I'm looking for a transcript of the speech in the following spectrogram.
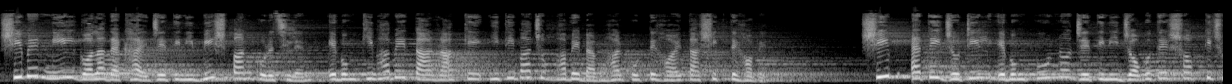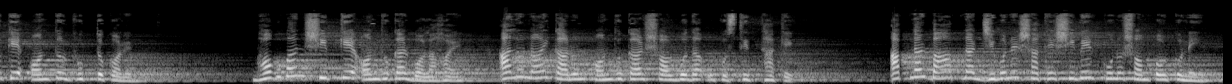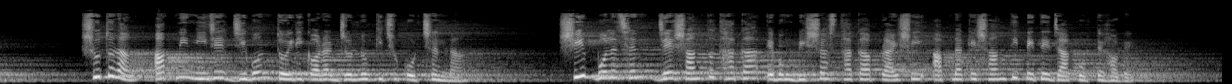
শিবের নীল গলা দেখায় যে তিনি বিষ পান করেছিলেন এবং কীভাবে তার রাগকে ইতিবাচকভাবে ব্যবহার করতে হয় তা শিখতে হবে। শিব এতই জটিল এবং পূর্ণ যে তিনি জগতের সবকিছুকে অন্তর্ভুক্ত করেন। ভগবান শিবকে অন্ধকার বলা হয়, আলো নয় কারণ অন্ধকার সর্বদা উপস্থিত থাকে। আপনার বা আপনার জীবনের সাথে শিবের কোনো সম্পর্ক নেই। সুতরাং আপনি নিজের জীবন তৈরি করার জন্য কিছু করছেন না। শিব বলেছেন যে শান্ত থাকা এবং বিশ্বাস থাকা প্রায়শই আপনাকে শান্তি পেতে যা করতে হবে।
